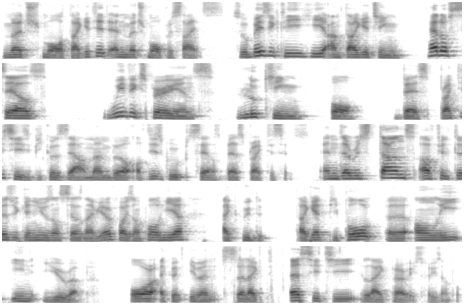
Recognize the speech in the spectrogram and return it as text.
much more targeted and much more precise. So basically here I'm targeting head of sales with experience looking for best practices because they are member of this group sales best practices. And there is tons of filters you can use on Sales Navigator. For example, here I could target people uh, only in Europe, or I could even select a city like Paris, for example.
